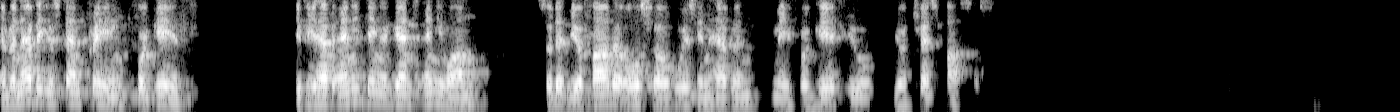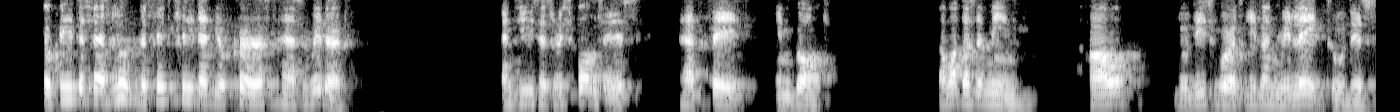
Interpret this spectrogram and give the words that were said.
And whenever you stand praying, forgive. If you have anything against anyone, so that your Father also, who is in heaven, may forgive you your trespasses. So Peter says, Look, the fig tree that you cursed has withered. And Jesus' response is, Have faith in God. Now, what does it mean? How do these words even relate to this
